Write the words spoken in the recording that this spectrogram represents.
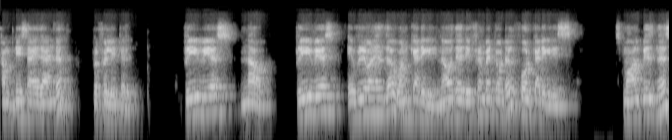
company size and profile detail. Previous now previous everyone in the one category. Now they're different by total four categories. Small business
